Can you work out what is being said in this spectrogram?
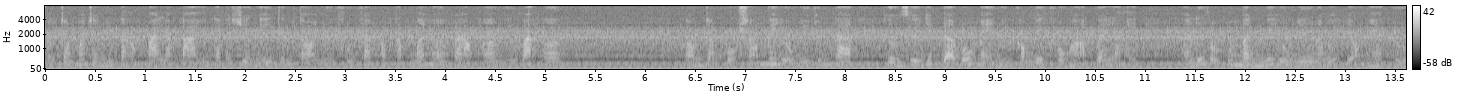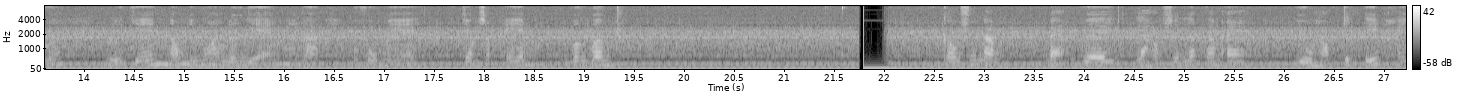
Rồi trong quá trình chúng ta học bài làm bài chúng ta phải suy nghĩ tìm tòi những phương pháp học tập mới hơn khoa học hơn hiệu quả hơn. Còn trong cuộc sống ví dụ như chúng ta thường xuyên giúp đỡ bố mẹ những công việc phù hợp với lại à, lứa tuổi của mình ví dụ như là quét dọn nhà cửa rửa chén, nấu những món ăn đơn giản hay là một phụ mẹ, chăm sóc em, vân vân. Câu số 5 bạn V là học sinh lớp 8A dù học trực tiếp hay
